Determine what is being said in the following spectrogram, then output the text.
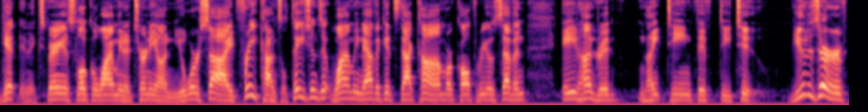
Get an experienced local Wyoming attorney on your side. Free consultations at wyomingadvocates.com or call 307 800 1952. You deserve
